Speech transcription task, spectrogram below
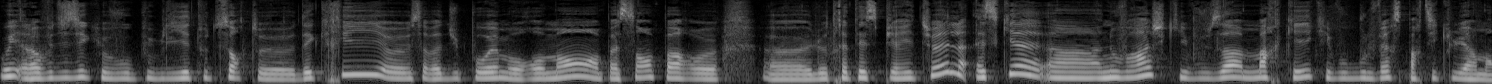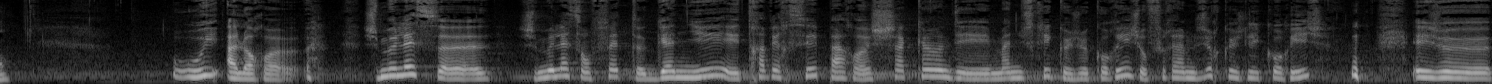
Oui, alors vous disiez que vous publiez toutes sortes euh, d'écrits, ça va du poème au roman en passant par le traité spirituel. Est-ce qu'il y a un, un, ouvrage qui vous a marqué, qui vous bouleverse particulièrement? Oui, alors je me laisse... je me laisse en fait gagner et traverser par chacun des manuscrits que je corrige au fur et à mesure que je les corrige. et je,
